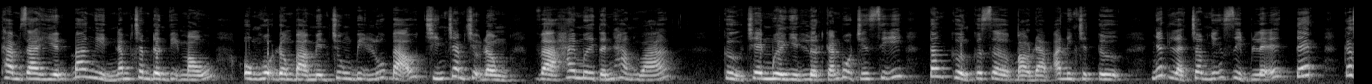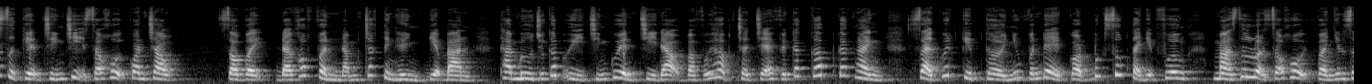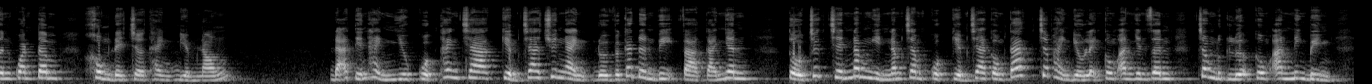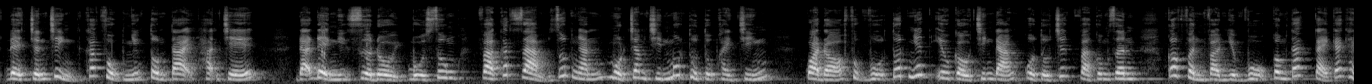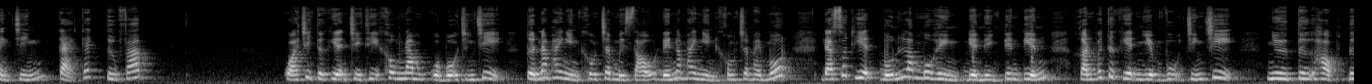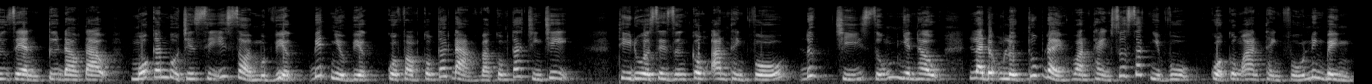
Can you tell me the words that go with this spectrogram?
tham gia hiến 3.500 đơn vị máu, ủng hộ đồng bào miền Trung bị lũ bão 900 triệu đồng và 20 tấn hàng hóa, cử trên 10.000 lượt cán bộ chiến sĩ tăng cường cơ sở bảo đảm an ninh trật tự, nhất là trong những dịp lễ, Tết, các sự kiện chính trị xã hội quan trọng – Do vậy, đã góp phần nắm chắc tình hình địa bàn, tham mưu cho cấp ủy chính quyền chỉ đạo và phối hợp chặt chẽ với các cấp, các ngành, giải quyết kịp thời những vấn đề còn bức xúc tại địa phương mà dư luận xã hội và nhân dân quan tâm, không để trở thành điểm nóng. Đã tiến hành nhiều cuộc thanh tra, kiểm tra chuyên ngành đối với các đơn vị và cá nhân, tổ chức trên 5.500 cuộc kiểm tra công tác chấp hành điều lệnh công an nhân dân trong lực lượng công an Ninh Bình để chấn chỉnh, khắc phục những tồn tại, hạn chế, đã đề nghị sửa đổi, bổ sung và cắt giảm rút ngắn 191 thủ tục hành chính, qua đó phục vụ tốt nhất yêu cầu chính đáng của tổ chức và công dân, góp phần vào nhiệm vụ công tác cải cách hành chính, cải cách tư pháp. Quá trình thực hiện chỉ thị 05 của Bộ Chính trị từ năm 2016 đến năm 2021 đã xuất hiện 45 mô hình điển hình tiên tiến gắn với thực hiện nhiệm vụ chính trị như tự học, tự rèn, tự đào tạo, mỗi cán bộ chiến sĩ giỏi một việc, biết nhiều việc của phòng công tác đảng và công tác chính trị – thi đua xây dựng công an thành phố Đức Trí Dũng Nhân Hậu là động lực thúc đẩy hoàn thành xuất sắc nhiệm vụ của công an thành phố Ninh Bình.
